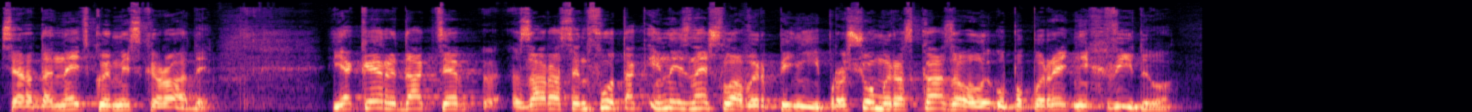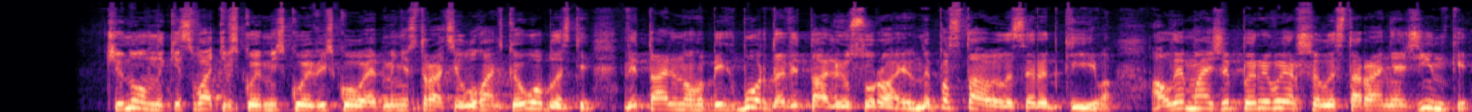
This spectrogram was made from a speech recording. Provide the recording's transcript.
Сєвєродонецької міськради яке редакція е, зараз інфо так і не знайшла в Ірпіні, про що ми розказували у попередніх відео. Чиновники Сватівської міської військової адміністрації Луганської області вітального бігборда Віталію Сураю не поставили серед Києва, але майже перевершили старання жінки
